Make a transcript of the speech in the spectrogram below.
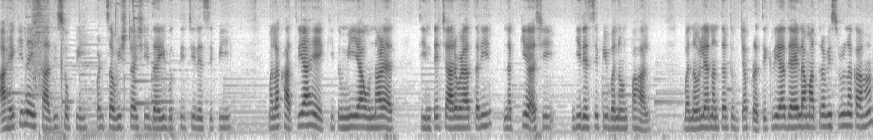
आहे की नाही? साधी सोपी पण चविष्ट अशी दहीबुत्तीची रेसिपी मला खात्री आहे की तुम्ही या उन्हाळ्यात तीन ते चार वेळा तरी नक्की अशी ही रेसिपी बनवून पाहाल. बनवल्यानंतर तुमच्या प्रतिक्रिया द्यायला मात्र विसरू नका हां?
